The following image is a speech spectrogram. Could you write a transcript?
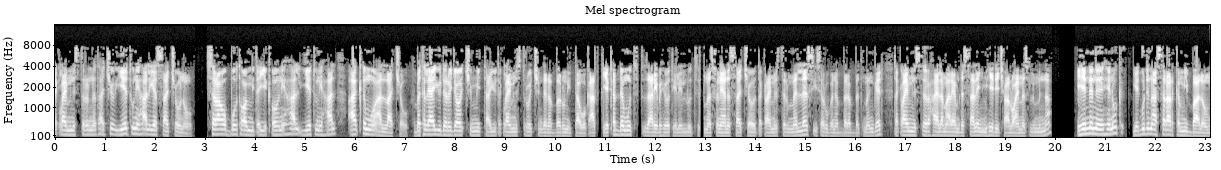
ጠቅላይ ሚኒስትርነታቸው የቱን ያህል የእሳቸው ነው ስራው ቦታው የሚጠይቀውን ያህል የቱን ያህል አቅሙ አላቸው። በተለያዩ ደረጃዎች የሚታዩ ጠቅላይ ሚኒስትሮች እንደነበሩን ይታወቃል። የቀደሙት ዛሬ በሕይወት የሌሉት መስፍን ያነሳቸው ጠቅላይ ሚኒስትር መለስ ይሰሩ በነበረበት መንገድ ጠቅላይ ሚኒስትር ኃይለማርያም ደሳለኝ መሄድ የቻሉ አይመስልምና ይህንን ሄኖክ የቡድን አሰራር ከሚባለውም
